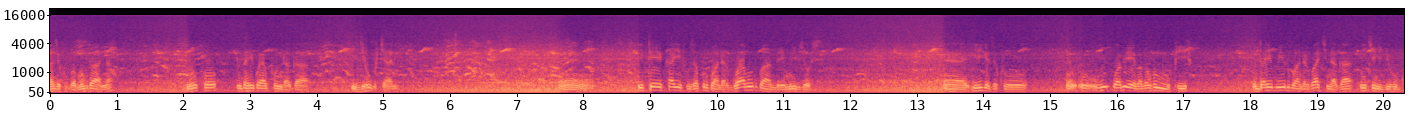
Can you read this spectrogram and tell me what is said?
maze kuva mu bwana ni uko rudahigwa yakundaga igihugu cyane. Eh, iteka yifuza ko u rwanda rwaba urwa mbere muri byose. Yigeze ku wabirebaga nko mu mupira. Rudahigwa iyo u rwanda rwakinaga n'ikindi gihugu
